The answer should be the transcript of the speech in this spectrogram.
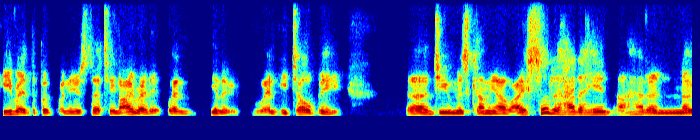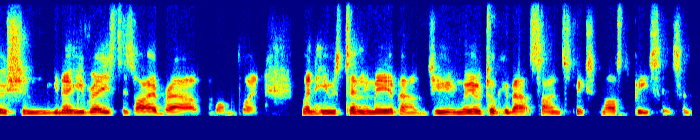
he read the book when he was thirteen. I read it when you know when he told me uh, Dune was coming up, I sort of had a hint. I had a notion. You know, he raised his eyebrow at one point when he was telling me about Dune. We were talking about science fiction masterpieces and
